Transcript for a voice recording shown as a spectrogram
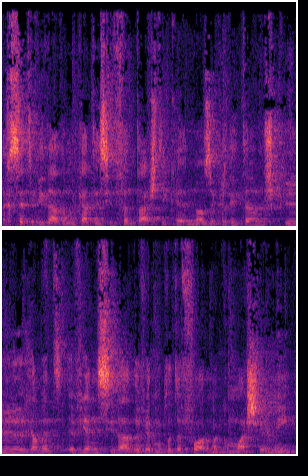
A receptividade do mercado tem sido fantástica. Nós acreditamos que realmente havia necessidade de haver uma plataforma como a ShareMe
